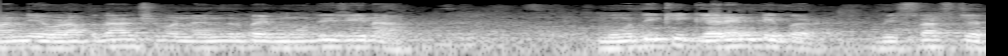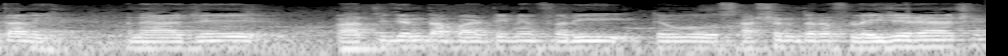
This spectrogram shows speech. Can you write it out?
માનનીય વડાપ્રધાન શ્રી નરેન્દ્રભાઈ મોદીજીના મોદી કી ગેરંટી પર વિશ્વાસ જતાવી અને આજે ભારતીય જનતા પાર્ટીને ફરી તેઓ શાસન તરફ લઈ જઈ રહ્યા છે.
